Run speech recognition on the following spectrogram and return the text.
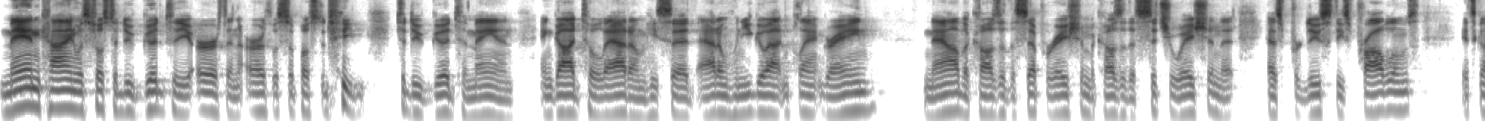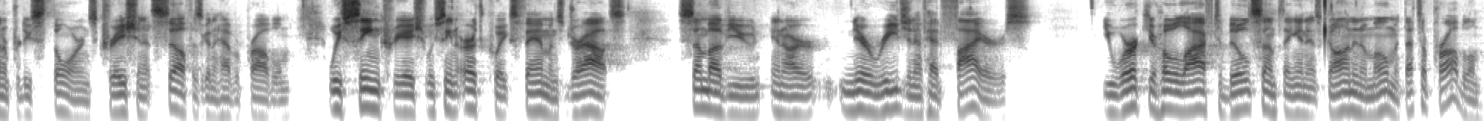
Mankind was supposed to do good to the earth, and the earth was supposed to, be, to do good to man. And God told Adam, He said, Adam, when you go out and plant grain, now because of the separation, because of the situation that has produced these problems, it's going to produce thorns. Creation itself is going to have a problem. We've seen creation, we've seen earthquakes, famines, droughts. Some of you in our near region have had fires. You work your whole life to build something and it's gone in a moment. That's a problem.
